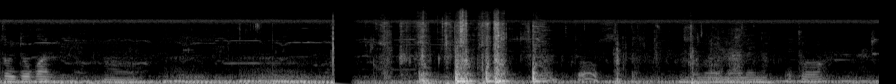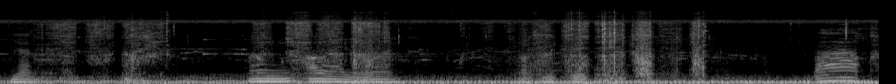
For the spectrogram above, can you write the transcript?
Tuldukan. Hmm. Sus. Ang bagay na. Ito. Yan. Anong, ah, yan naman. Para sa liquid. Pak.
